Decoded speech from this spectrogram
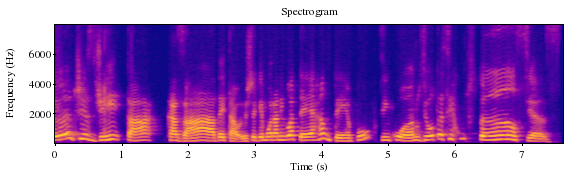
antes de estar tá casada e tal. Eu cheguei a morar na Inglaterra um tempo, cinco anos, em outras circunstâncias,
